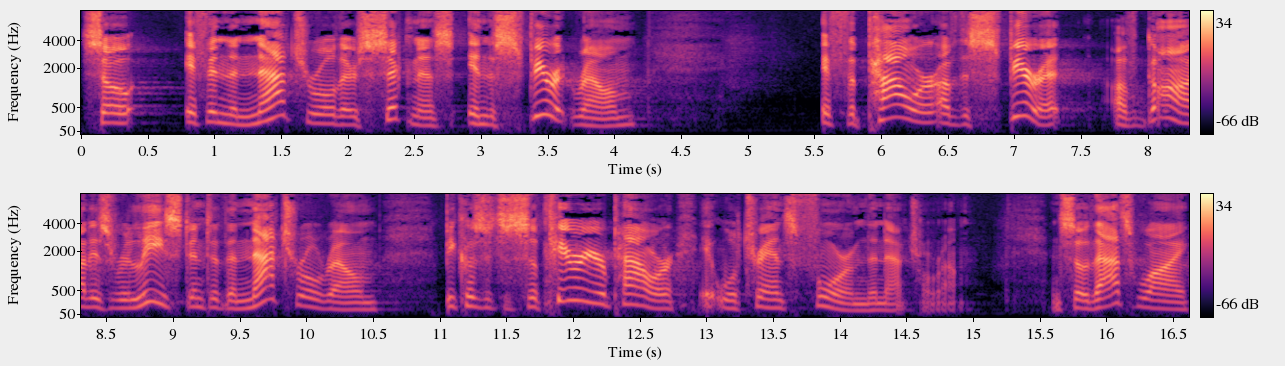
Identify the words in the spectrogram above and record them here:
So, if in the natural there's sickness, in the spirit realm, if the power of the Spirit of God is released into the natural realm, because it's a superior power, it will transform the natural realm. And so that's why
